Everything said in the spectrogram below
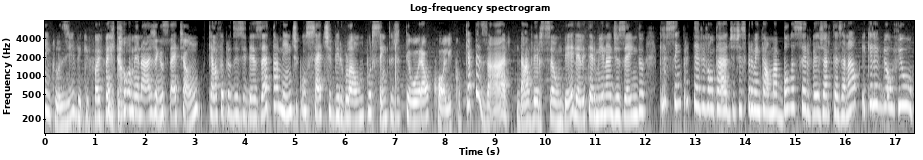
inclusive, que foi feita uma homenagem ao 7 a 1, que ela foi produzida exatamente com 7,1% de teor alcoólico. Que apesar da versão dele, ele termina dizendo que ele sempre teve vontade de experimentar uma boa cerveja artesanal e que ele ouviu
